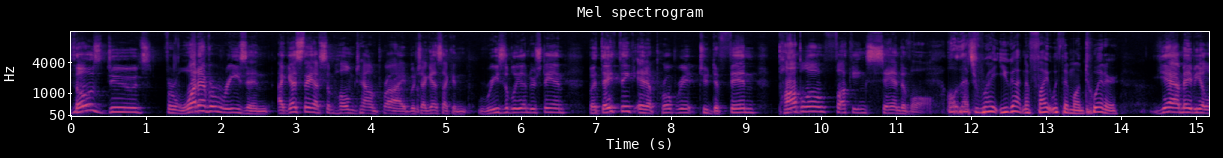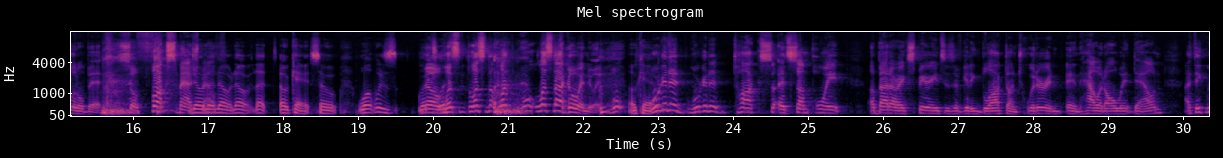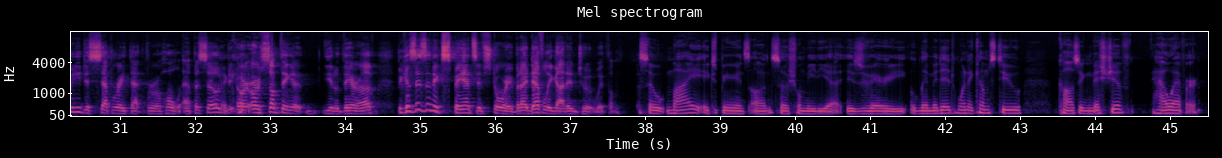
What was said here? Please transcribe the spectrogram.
those dudes, for whatever reason, I guess they have some hometown pride, which I guess I can reasonably understand, but they think it appropriate to defend Pablo fucking Sandoval. Oh, that's right. You got in a fight with them on Twitter. Yeah, maybe a little bit. So fuck Smash No, Mouth. no, no, no. That's okay. So what was? No, let's let's not let, let's not go into it. We'll, Okay. we're gonna we're gonna talk at some point about our experiences of getting blocked on Twitter and, and how it all went down. I think we need to separate that for a whole episode Okay. or, or something uh, you know thereof because it's an expansive story. But I definitely got into it with them. So my experience on social media is very limited when it comes to causing mischief. However,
